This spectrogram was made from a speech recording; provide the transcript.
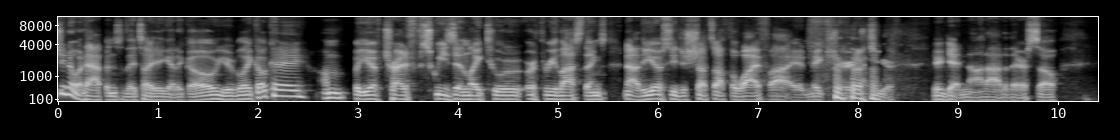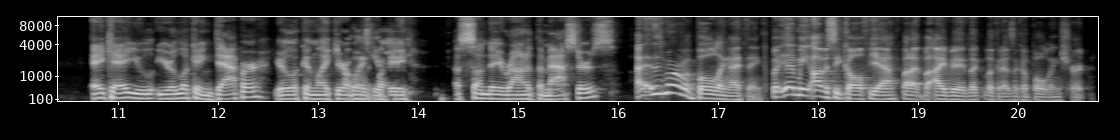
because you know what happens when they tell you you got to go. You're like, okay, um, but you have to try to squeeze in like two or three last things. Now the UFC just shuts off the Wi-Fi and make sure you're you're getting on out of there. So, AK, you you're looking dapper. You're looking like you're oh, about to you. play a Sunday round at the Masters. I, it's more of a bowling, I think. But yeah, I mean, obviously golf, yeah. But I, but I really look, look at it as like a bowling shirt.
